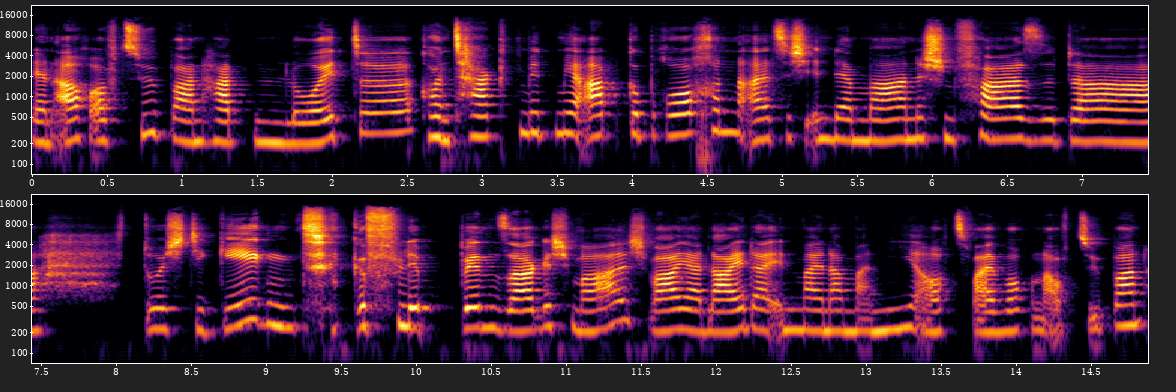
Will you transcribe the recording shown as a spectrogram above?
Denn auch auf Zypern hatten Leute Kontakt mit mir abgebrochen, als ich in der manischen Phase da durch die Gegend geflippt bin, sage ich mal. Ich war ja leider in meiner Manie auch zwei Wochen auf Zypern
